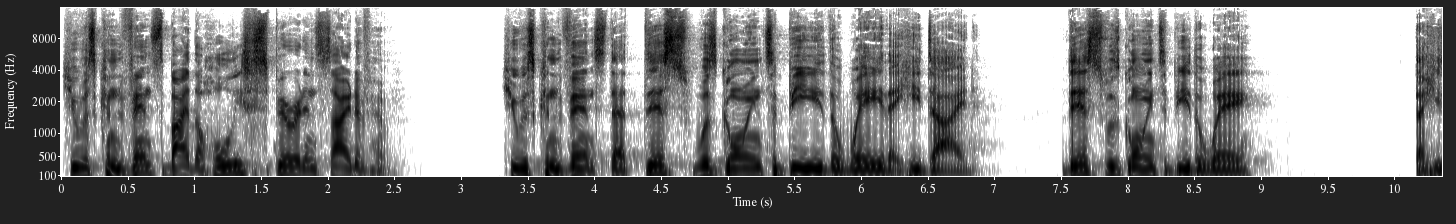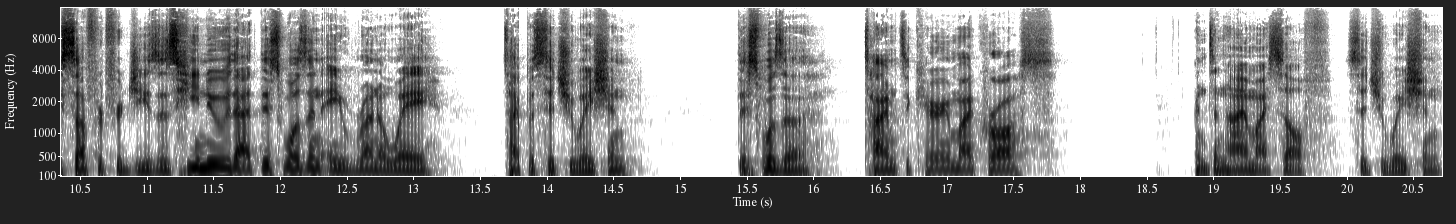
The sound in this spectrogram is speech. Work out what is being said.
He was convinced by the Holy Spirit inside of him. He was convinced that this was going to be the way that he died. This was going to be the way that he suffered for Jesus. He knew that this wasn't a runaway type of situation. This was a time to carry my cross and deny myself situation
